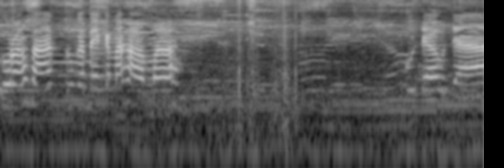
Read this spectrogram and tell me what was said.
kurang satu katanya kena hama. Udah udah.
